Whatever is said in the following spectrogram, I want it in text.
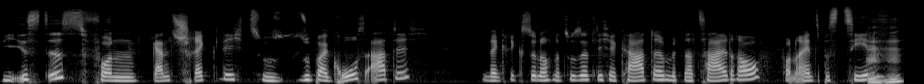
Wie ist es? Von ganz schrecklich zu super großartig. Und dann kriegst du noch eine zusätzliche Karte mit einer Zahl drauf, von 1 bis 10. Mhm.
